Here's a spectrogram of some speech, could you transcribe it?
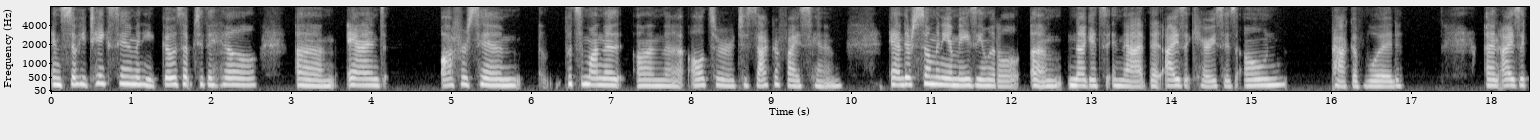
And so he takes him and he goes up to the hill um, and offers him, puts him on the on the altar to sacrifice him and there's so many amazing little um, nuggets in that that isaac carries his own pack of wood. And isaac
